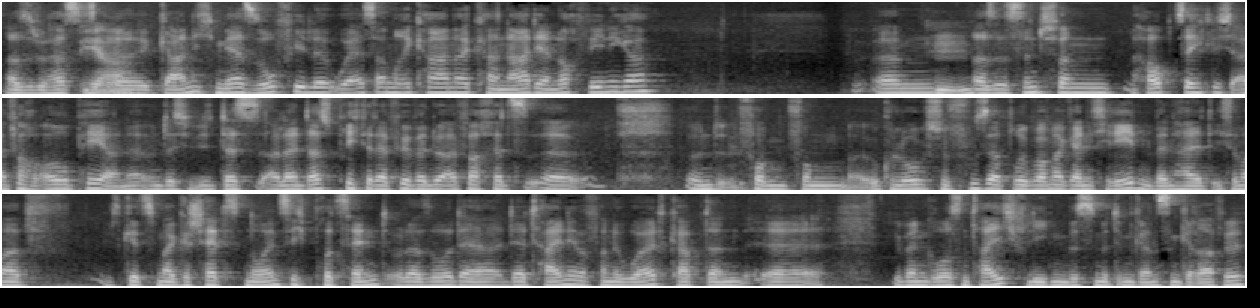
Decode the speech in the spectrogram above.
Also du hast ja. äh, gar nicht mehr so viele US-Amerikaner, Kanadier noch weniger. Ähm, mhm. Also es sind schon hauptsächlich einfach Europäer. Ne? Und das, das, allein das spricht ja dafür, wenn du einfach jetzt äh, und vom, vom ökologischen Fußabdruck wollen wir gar nicht reden, wenn halt, ich sag mal, jetzt mal geschätzt 90 Prozent oder so der, der Teilnehmer von der World Cup dann äh, über einen großen Teich fliegen müssen mit dem ganzen Geraffel.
